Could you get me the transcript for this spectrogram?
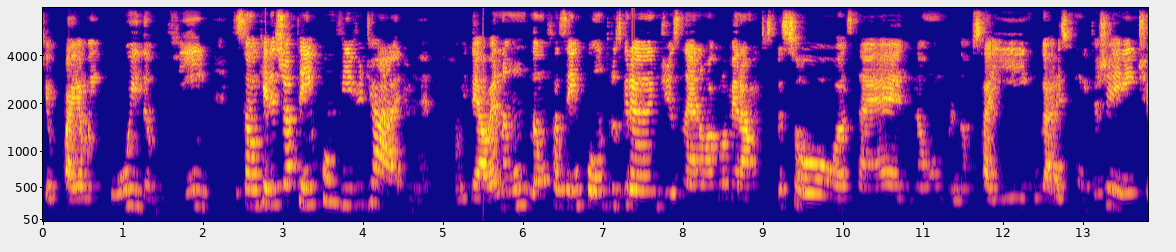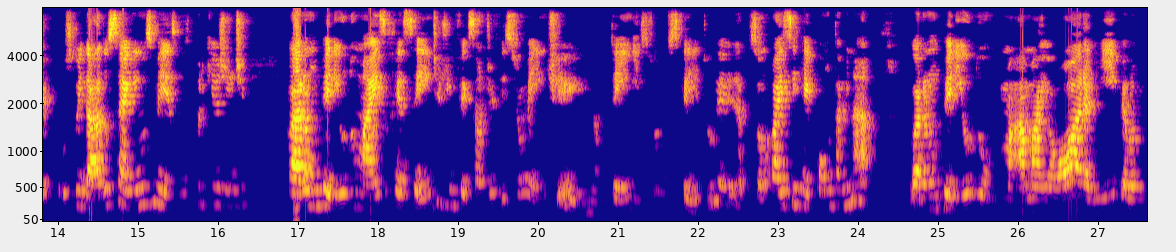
que o pai e a mãe cuidam, enfim, que são que eles já têm o convívio diário, né? O ideal é não, não fazer encontros grandes, né? Não aglomerar muitas pessoas, né? Não, não sair em lugares com muita gente. Os cuidados seguem os mesmos, porque a gente, claro, num período mais recente de infecção, dificilmente não tem isso descrito, a pessoa não vai se recontaminar. Agora, num período maior ali, pelo,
